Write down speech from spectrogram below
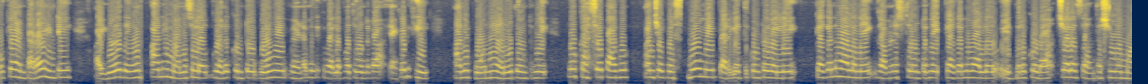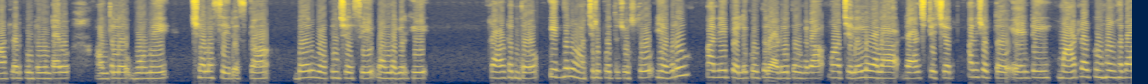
ఓకే అంటారా ఏంటి? అయ్యో దేవుడు అని మనసులో గొనుక్కుంటూ భూమి మేడ మీదకి వెళ్ళబోతూ ఉండగా ఎక్కడికి? అని పోని అడుగుతూ ఉంటుంది. నువ్వు కాసేపు ఆగు అని చెప్పేసి భూమి పరిగెత్తుకుంటూ వెళ్ళి గగన్ వాళ్ళని గమనిస్తూ ఉంటుంది. గగన్ వాళ్ళు ఇద్దరు కూడా చాలా సంతోషంగా మాట్లాడుకుంటూ ఉంటారు. అంతలో భూమి చాలా సీరియస్గా డోర్ ఓపెన్ చేసి వాళ్ళ దగ్గరికి రావడంతో ఇద్దరు ఆశ్చర్యపోతూ చూస్తూ ఎవరు? అని పెళ్ళి కూతురు అడుగుతుండగా మా చెల్లెలు వాళ్ళ డాన్స్ టీచర్ అని చెప్తూ ఏంటి? మాట్లాడుకుంటున్నాం కదా.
